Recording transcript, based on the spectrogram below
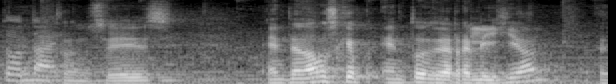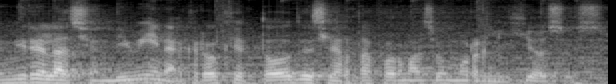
Total. Entonces, entendamos que entonces religión es mi relación divina. Creo que todos de cierta forma somos religiosos.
